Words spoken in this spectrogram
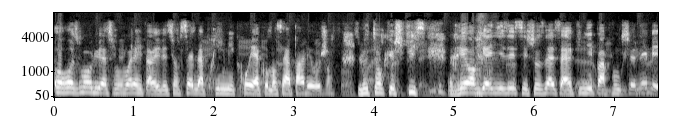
Heureusement, lui, à ce moment-là, il est arrivé sur scène, a pris le micro et a commencé à parler aux gens. Le temps que je puisse réorganiser ces choses-là, ça a fini par fonctionner. Mais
